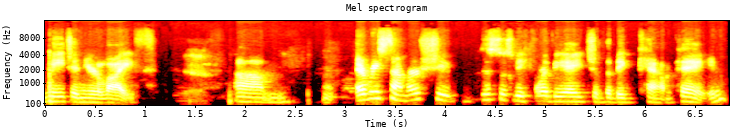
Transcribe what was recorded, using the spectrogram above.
meet in your life. Yeah. Um, every summer, she this was before the age of the big campaign.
